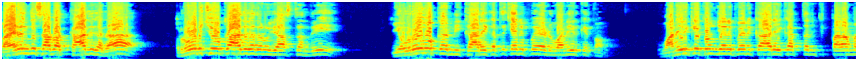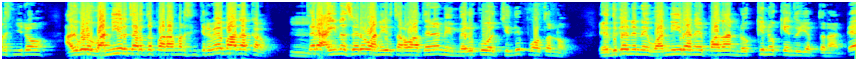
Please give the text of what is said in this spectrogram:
బహిరంగ సభ కాదు కదా. రోడ్ షో కాదు కదా నువ్వు చేస్తుంది. ఎవరో ఒక నీ కార్యకర్త చనిపోయాడు వన్ ఇయర్ క్రితం వన్ ఇయర్ క్రితం చనిపోయిన కార్యకర్తని పరామర్శించడం అది కూడా వన్ ఇయర్ తర్వాత పరామర్శించడమే బాధాకరం. సరే అయినా సరే వన్ ఇయర్ తర్వాతనే నీ మెలకు వచ్చింది పోతున్నావు. ఎందుకంటే నేను వన్ ఇయర్ అనే పదాన్ని నొక్కి నొక్కి ఎందుకు చెప్తున్నా అంటే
